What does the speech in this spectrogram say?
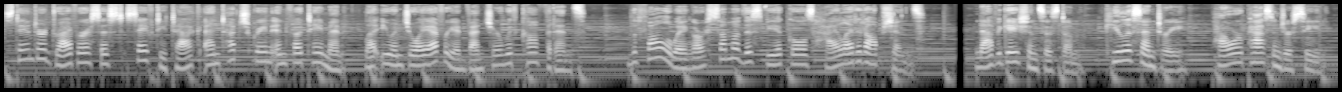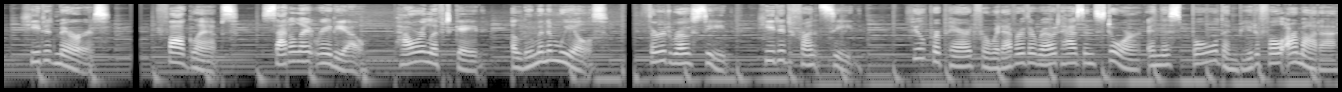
Standard driver assist safety tech and touchscreen infotainment let you enjoy every adventure with confidence. The following are some of this vehicle's highlighted options. Navigation system, keyless entry, power passenger seat, heated mirrors, fog lamps, satellite radio, power liftgate, aluminum wheels, third row seat, heated front seat. Feel prepared for whatever the road has in store in this bold and beautiful Armada.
